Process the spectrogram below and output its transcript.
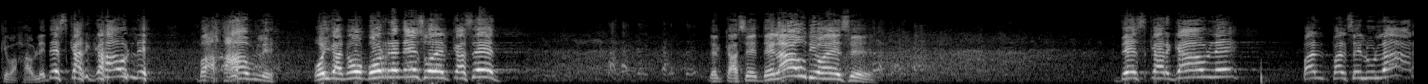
que bajable? Descargable, bajable. Oiga, no, borren eso del cassette del cassette, del audio ese. Descargable para el celular.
